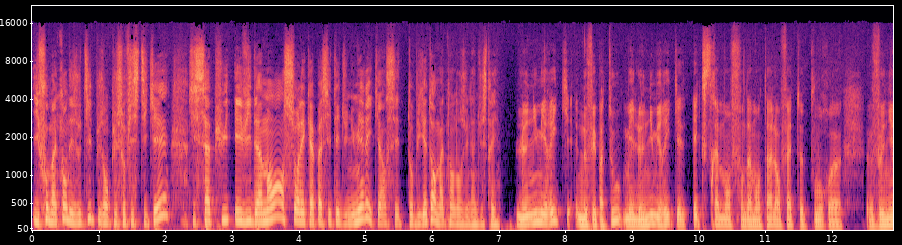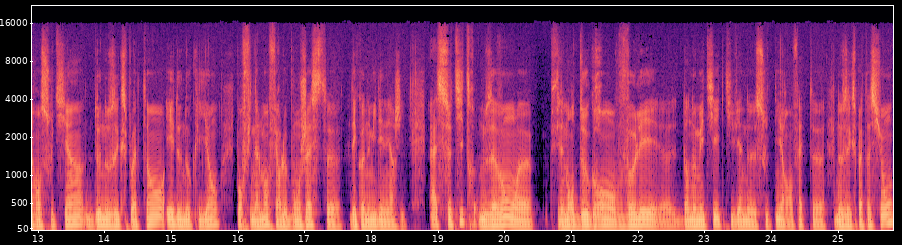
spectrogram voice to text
il faut maintenant des outils de plus en plus sophistiqués qui s'appuient évidemment sur les capacités du numérique. Hein. C'est obligatoire maintenant dans une industrie. Le numérique ne fait pas tout, mais le numérique est extrêmement fondamental en fait pour euh, venir en soutien de nos exploitants et de nos clients pour finalement faire le bon geste euh, d'économie d'énergie. À ce titre, nous avons euh, finalement deux grands volets dans nos métiers qui viennent soutenir en fait nos exploitations.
